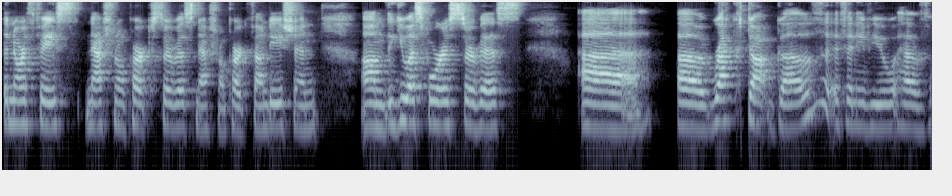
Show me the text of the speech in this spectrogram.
the North Face National Park Service, National Park Foundation, um, the U.S. Forest Service. Uh, uh, rec.gov. If any of you have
